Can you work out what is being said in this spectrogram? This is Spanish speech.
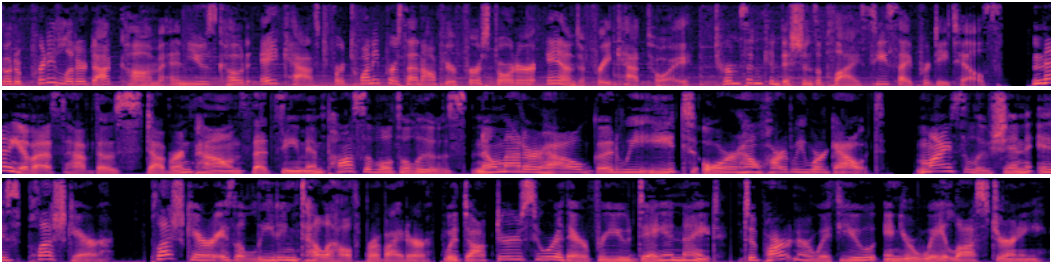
Go to prettylitter.com and use code ACAST for 20% off your first order and a free cat toy. Terms and conditions apply. See site for details. Many of us have those stubborn pounds that seem impossible to lose, no matter how good we eat or how hard we work out. My solution is PlushCare. PlushCare is a leading telehealth provider with doctors who are there for you day and night to partner with you in your weight loss journey.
